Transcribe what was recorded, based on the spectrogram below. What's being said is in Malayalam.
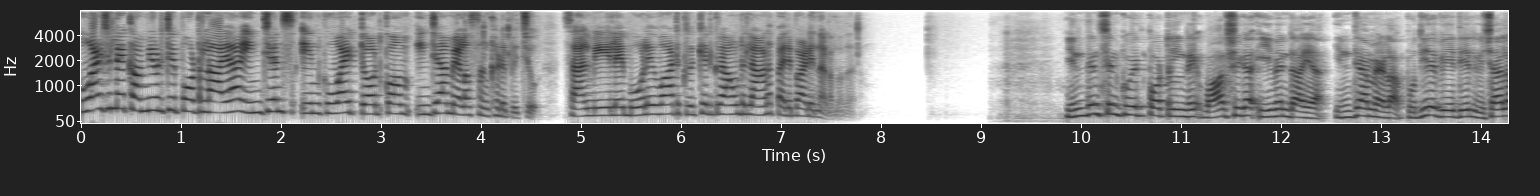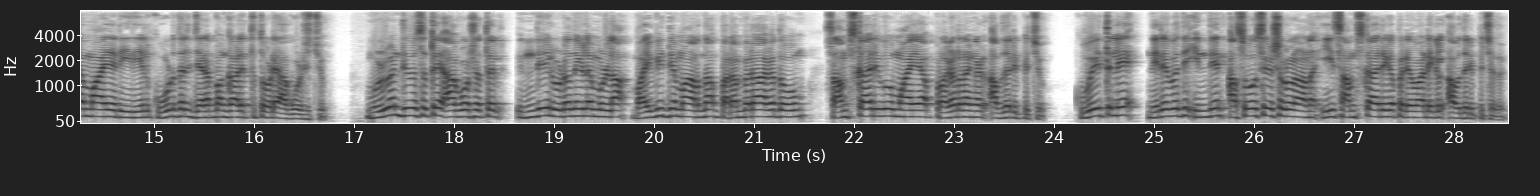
കുവൈറ്റിലെ community പോർട്ടലായ Indians in Kuwait dot com India mela സംഘടിപ്പിച്ചു. സാൽമിയയിലെ ബോളിവാർഡ് ക്രിക്കറ്റ് ഗ്രൗണ്ടിലാണ് പരിപാടി നടന്നത്. ഇന്ത്യൻസ് ഇൻ കുവൈറ്റ് പോർട്ടലിന്റെ വാർഷിക ഈവന്റായ ഇന്ത്യാമേള പുതിയ വേദിയിൽ വിശാലമായ രീതിയിൽ കൂടുതൽ ജനപങ്കാളിത്തത്തോടെ ആഘോഷിച്ചു. മുഴുവൻ ദിവസത്തെ ആഘോഷത്തിൽ ഇന്ത്യയിലുടനീളമുള്ള വൈവിധ്യമാർന്ന പരമ്പരാഗതവും സാംസ്കാരികവുമായ പ്രകടനങ്ങൾ അവതരിപ്പിച്ചു. കുവൈത്തിലെ നിരവധി ഇന്ത്യൻ അസോസിയേഷനുകളാണ് ഈ സാംസ്കാരിക പരിപാടികൾ അവതരിപ്പിച്ചത്.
